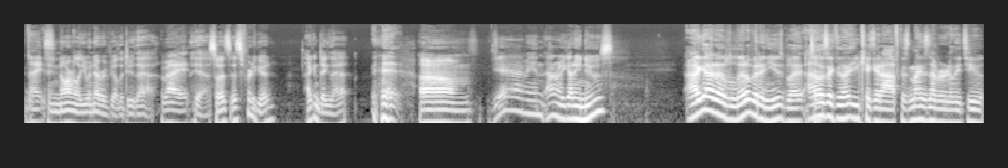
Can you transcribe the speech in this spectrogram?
nice. And normally you would never be able to do that. right. Yeah, so it's it's pretty good. I can dig that. Um, yeah, I mean, I don't know. You got any news? I got a little bit of news, but I always like to let you kick it off because mine's never really too.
